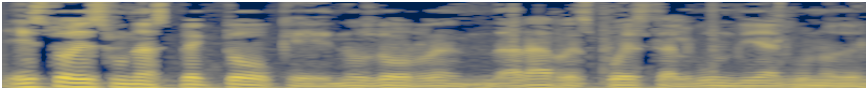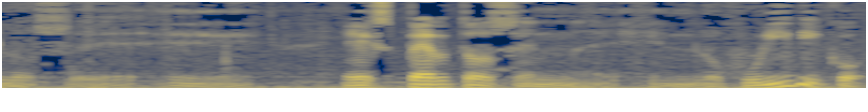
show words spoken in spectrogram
Esto es un aspecto que nos lo dará respuesta algún día alguno de los eh, eh, expertos en lo jurídico.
